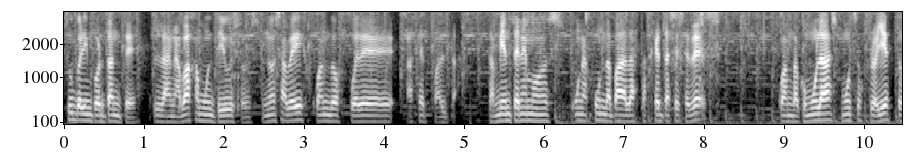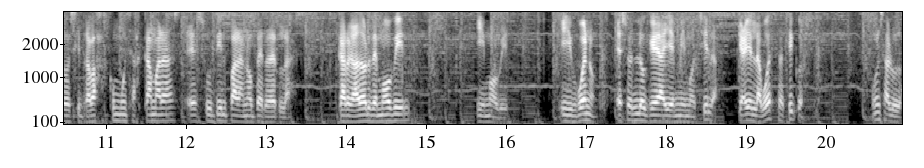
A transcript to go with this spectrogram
súper importante, la navaja multiusos. No sabéis cuándo os puede hacer falta. También tenemos una funda para las tarjetas SDs. Cuando acumulas muchos proyectos y trabajas con muchas cámaras, es útil para no perderlas. Cargador de móvil y móvil. Y bueno, eso es lo que hay en mi mochila. ¿Qué hay en la vuestra, chicos? Un saludo.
